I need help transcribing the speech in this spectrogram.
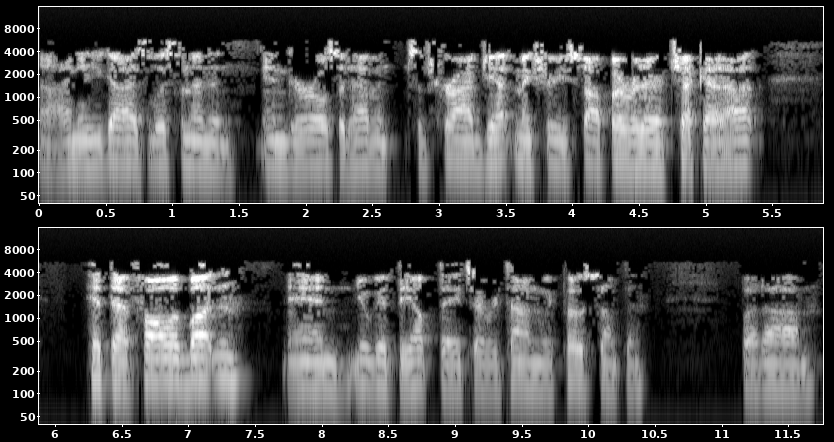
Uh, I know you guys listening and, and girls that haven't subscribed yet, make sure you stop over there, check that out. Hit that follow button, and you'll get the updates every time we post something. But um,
